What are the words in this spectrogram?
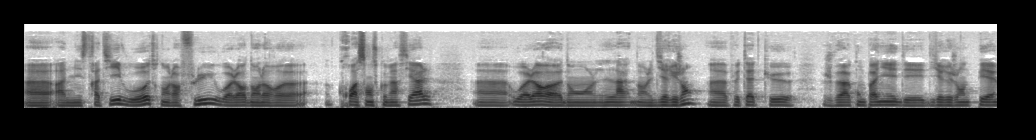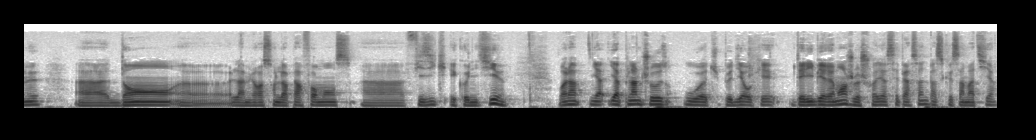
administratif ou autre, dans leur flux, ou alors dans leur croissance commerciale. Euh, ou alors euh, dans, le dirigeant. Euh, peut-être que je veux accompagner des dirigeants de PME dans l'amélioration de leur performance physique et cognitive. Voilà, il y, a plein de choses où tu peux dire, ok, délibérément, je veux choisir ces personnes parce que ça m'attire,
